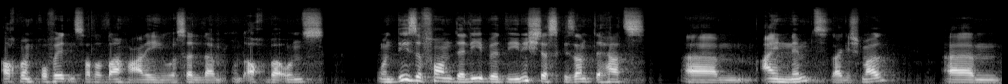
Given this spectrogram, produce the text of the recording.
Auch beim Propheten sallallahu alaihi wasallam und auch bei uns. Und diese Form der Liebe, die nicht das gesamte Herz ähm, einnimmt, sage ich mal, ähm,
